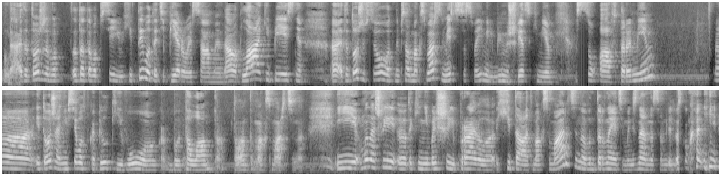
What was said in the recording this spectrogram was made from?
Да, это тоже вот, вот это вот все ее хиты, вот эти первые самые, да, вот Лаки песня, э, это тоже все вот написал Макс Мартин вместе со своими любимыми шведскими соавторами. Э, И тоже они все вот в копилке его как бы таланта, таланта Макса Мартина. И мы нашли э, такие небольшие правила хита от Макса Мартина в интернете. Мы не знаем, на самом деле, насколько они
